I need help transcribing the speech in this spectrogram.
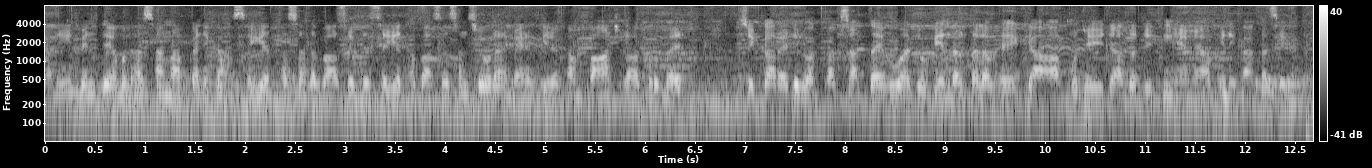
बनीन बिनते अबुल हसन, आपका निकाह सैयद असद अब्बास इबन सैयद अब्बास हसन से हो रहा है। महल की रकम पाँच लाख रुपए। सिक्का रजुल वक्त पाकिस्तान तय हुआ, जो कि अंदर तलब है। क्या आप मुझे इजाज़त देती हैं? मैं आपके निकाह का सिक्का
